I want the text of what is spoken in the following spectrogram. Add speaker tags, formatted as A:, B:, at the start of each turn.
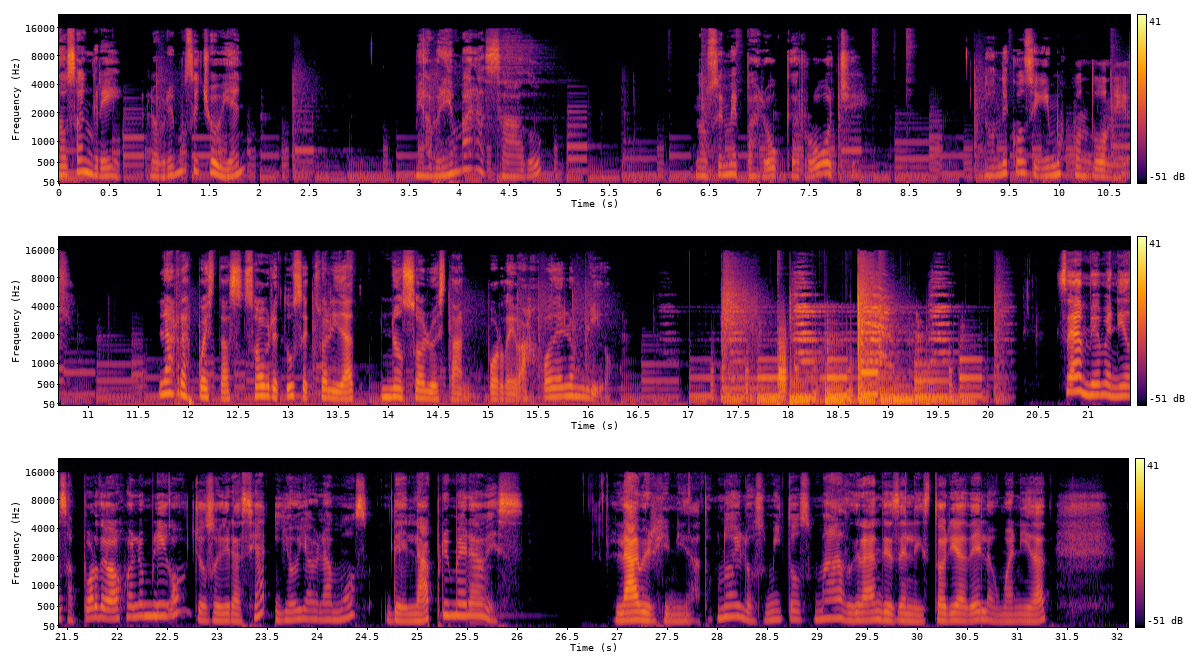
A: No sangré. ¿Lo habremos hecho bien? ¿Me habré embarazado? No se me paró, qué roche. ¿Dónde conseguimos condones? Las respuestas sobre tu sexualidad no solo están por debajo del ombligo. Sean bienvenidos a Por debajo del ombligo, yo soy Gracia y hoy hablamos de la primera vez. La virginidad, uno de los mitos más grandes en la historia de la humanidad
